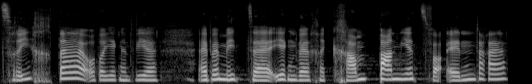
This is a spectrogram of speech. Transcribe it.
zu richten oder irgendwie eben mit äh, irgendwelchen Kampagnen zu verändern,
